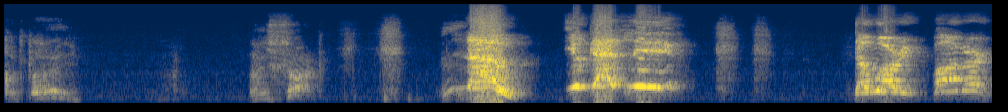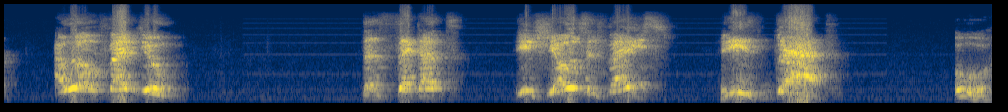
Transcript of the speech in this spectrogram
Goodbye. I suck. No! You can't leave! Don't worry, Father! I will avenge you! The second he shows his face, he's dead! Oh,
